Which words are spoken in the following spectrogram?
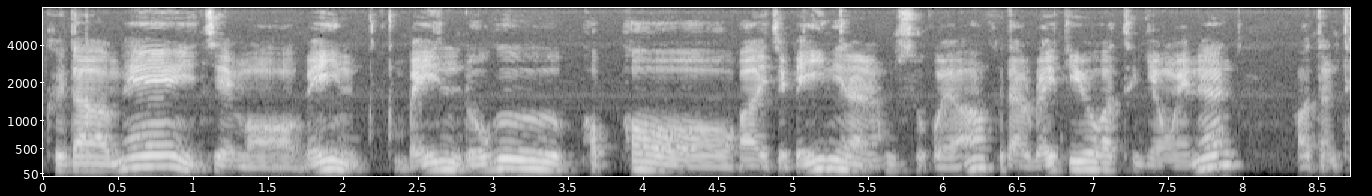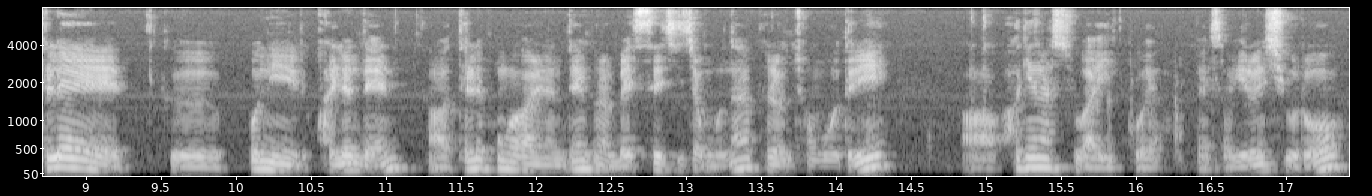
그 다음에 이제 뭐 main main log buffer가 이제 main이라는 함수고요. 그 다음 라디오 같은 경우에는 어떤 텔레 그 폰이 관련된 어, 텔레폰과 관련된 그런 메시지 정보나 그런 정보들이 어, 확인할 수가 있고요. 그래서 이런 식으로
